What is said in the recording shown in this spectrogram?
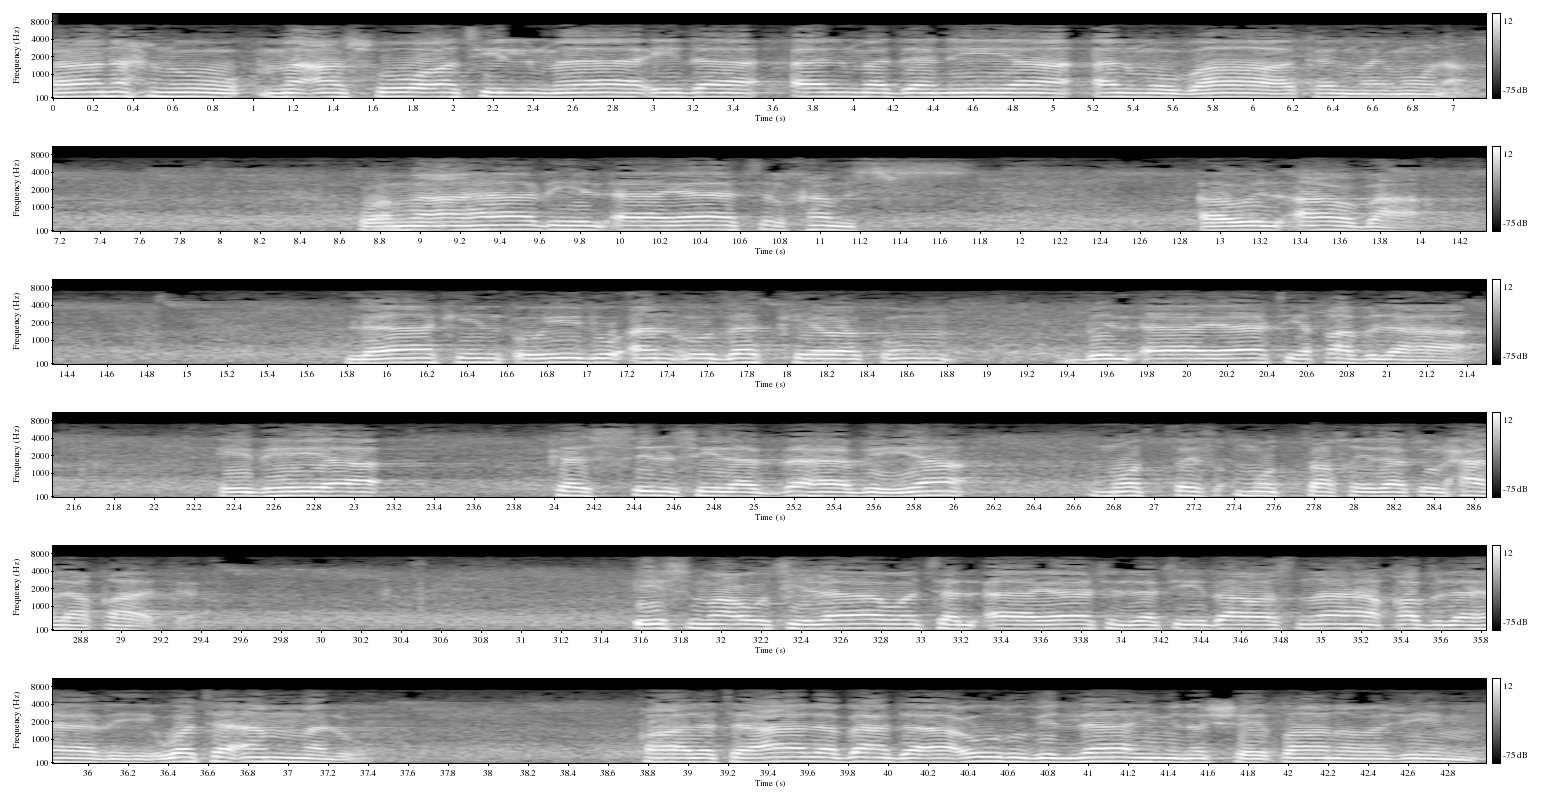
ها نحن مع سورة المائدة المدنية المباركة الميمونة. ومع هذه الآيات الخمس أو الأربع لكن أريد أن أذكركم بالآيات قبلها إذ هي كالسلسلة الذهبية متصلة الحلقات. اسمعوا تلاوة الآيات التي درسناها قبل هذه وتأملوا. قال تعالى بعد أعوذ بالله من الشيطان الرجيم.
